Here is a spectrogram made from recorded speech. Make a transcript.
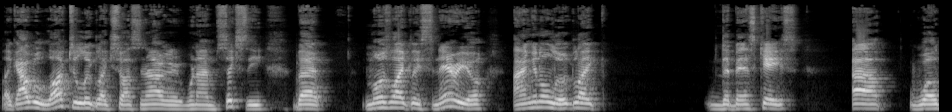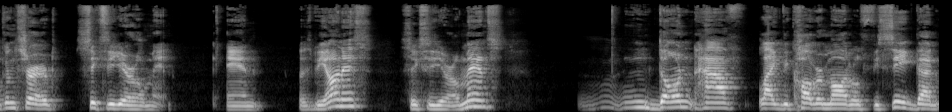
Like I would love to look like Schwarzenegger when I'm sixty, but most likely scenario, I'm gonna look like the best case, uh, well conserved sixty year old man. And let's be honest, sixty year old men don't have like the cover model physique that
